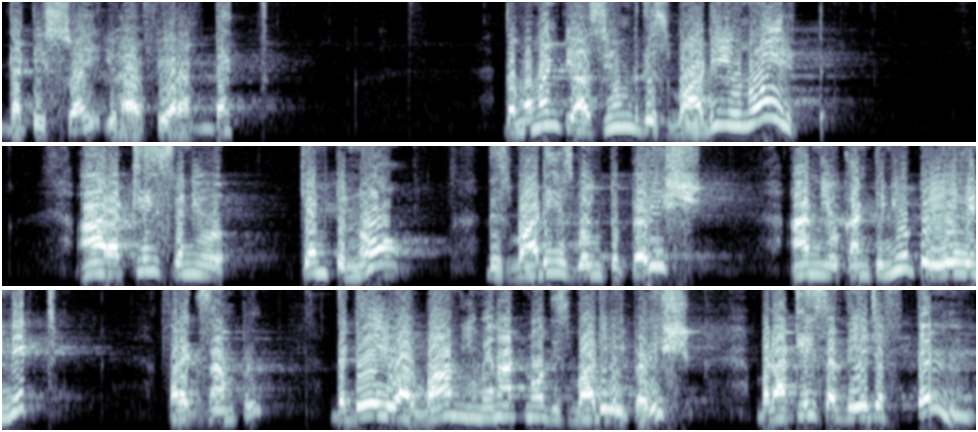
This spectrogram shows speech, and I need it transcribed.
That is why you have fear of death. The moment you assumed this body, you know it. Or at least when you came to know this body is going to perish and you continue to live in it. For example, the day you are born, you may not know this body will perish. But at least at the age of 10,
